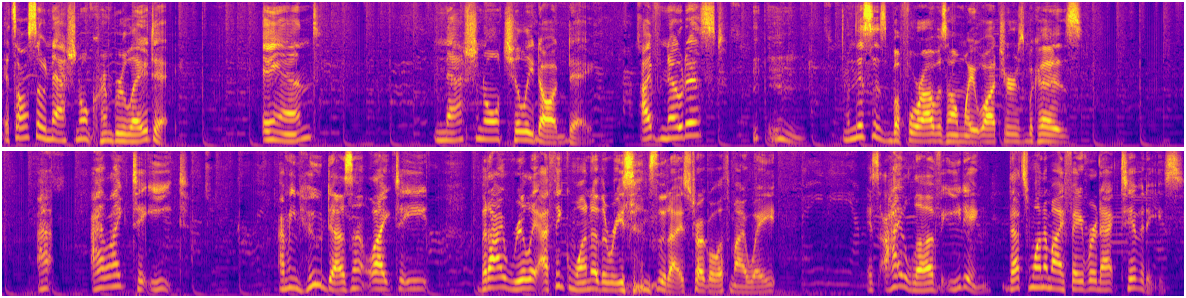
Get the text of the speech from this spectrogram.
it's also National Creme Brulee Day. And National Chili Dog Day. I've noticed, and this is before I was on Weight Watchers because I I like to eat. I mean, who doesn't like to eat? But I really I think one of the reasons that I struggle with my weight is I love eating. That's one of my favorite activities.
